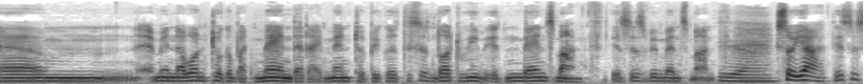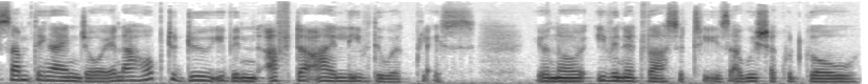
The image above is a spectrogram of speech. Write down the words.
Um, I mean, I won't talk about men that I mentor because this is not women, men's month. This is women's month. Yeah. So yeah, this is something I enjoy, and I hope to do even after I leave the workplace. You know, even at varsities, I wish I could go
